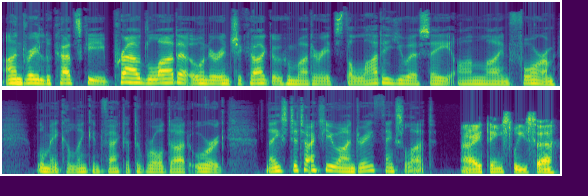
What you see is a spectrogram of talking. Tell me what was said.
Andre Lukatsky, proud Lada owner in Chicago who moderates the Lada USA online forum. We'll make a link, in fact, at theworld.org. Nice to talk to you, Andre. Thanks a lot. All right. Thanks, Lisa.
